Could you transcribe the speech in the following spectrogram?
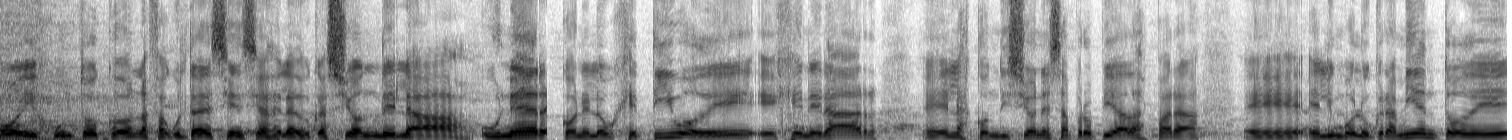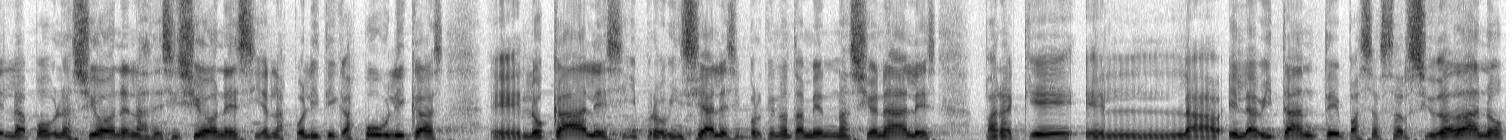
hoy junto con la Facultad de Ciencias de la Educación de la UNER con el objetivo de eh, generar eh, las condiciones apropiadas para eh, el involucramiento de la población en las decisiones y en las políticas públicas locales y provinciales y por qué no también nacionales para que el, el habitante pase a ser ciudadano,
